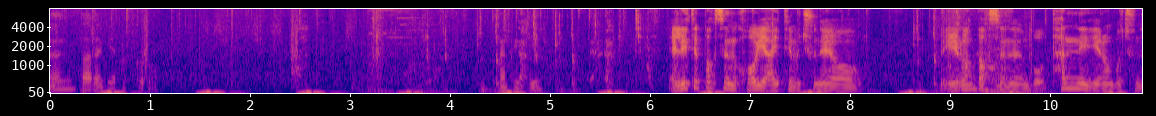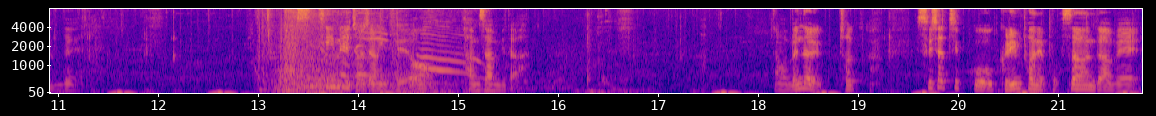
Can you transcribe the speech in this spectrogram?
분은 빠르게 밖으로 일단 대기 엘리트 박스는 거의 아이템을 주네요. 일반 박스는 뭐 탄닌 이런 거 주는데 스팀에 저장이 돼요. 감사합니다. 아, 맨날 저 스샷 찍고 그림판에 복사한 다음에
